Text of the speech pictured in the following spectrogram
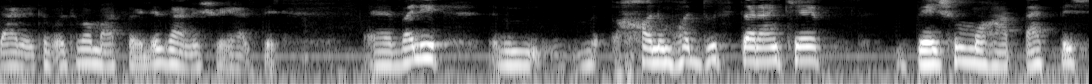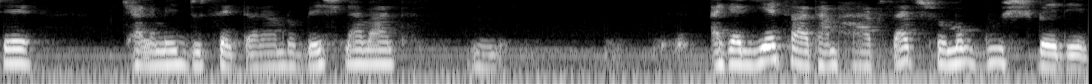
در ارتباط با مسائل زنشویی هستش. ولی خانم ها دوست دارن که بهشون محبت بشه کلمه دوست دارم رو بشنون. اگر یه ساعت هم حرف زد شما گوش بدین.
